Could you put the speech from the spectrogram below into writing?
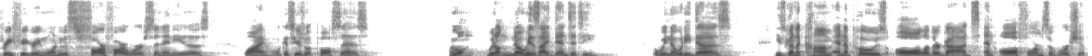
prefiguring one who is far, far worse than any of those. Why? Well, because here's what Paul says. We, won't, we don't know his identity, but we know what he does. He's going to come and oppose all other gods and all forms of worship.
